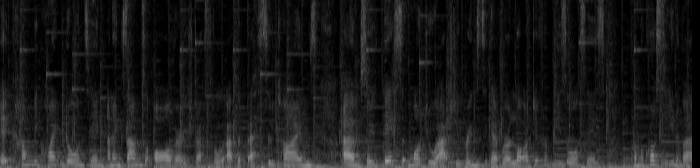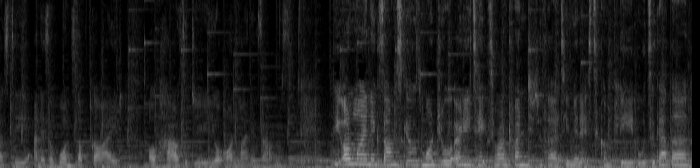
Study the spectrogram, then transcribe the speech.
it can be quite daunting and exams are very stressful at the best of times. Um, so this module actually brings together a lot of different resources from across the university and is a one-stop guide of how to do your online exams. The online exam skills module only takes around 20 to 30 minutes to complete altogether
